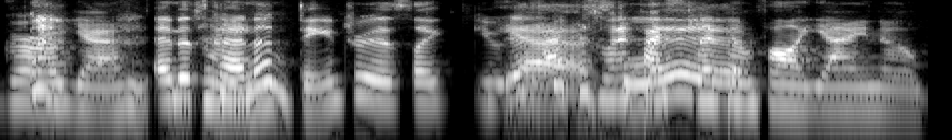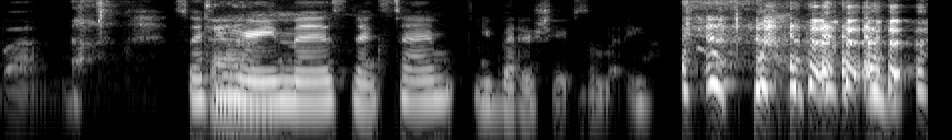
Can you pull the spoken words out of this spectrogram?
Girl. Yeah, and it's kind of dangerous. Like you Yeah, Yeah, guys because what if I slip and fall? Yeah, I know, but so if Damn. you're hearing this next time, you better shave somebody.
